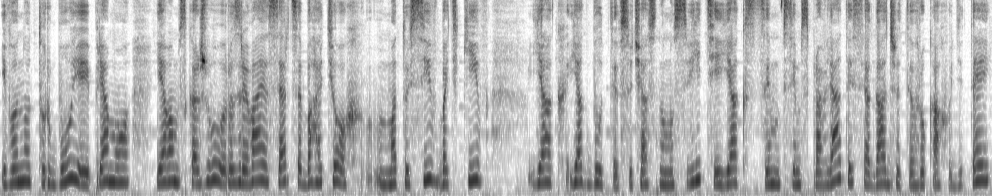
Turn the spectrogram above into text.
і воно турбує, і прямо я вам скажу, розриває серце багатьох матусів, батьків. Як як бути в сучасному світі, як з цим всім справлятися, гаджети в руках у дітей,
